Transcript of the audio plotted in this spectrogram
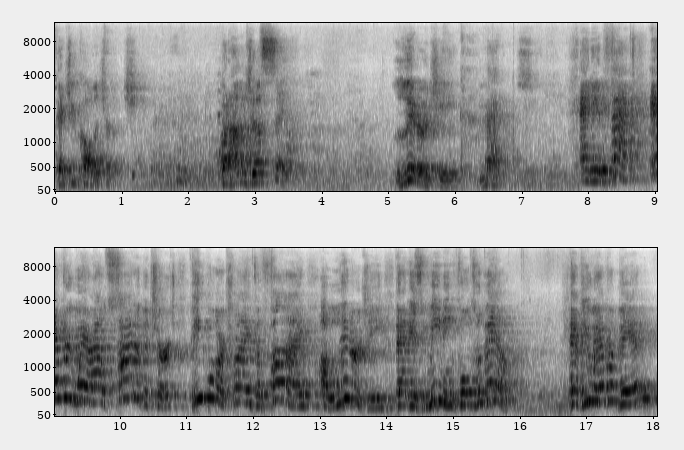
that you call a church. But I'm just saying, liturgy matters. And in fact, everywhere outside of the church, people are trying to find a liturgy that is meaningful to them. Have you ever been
